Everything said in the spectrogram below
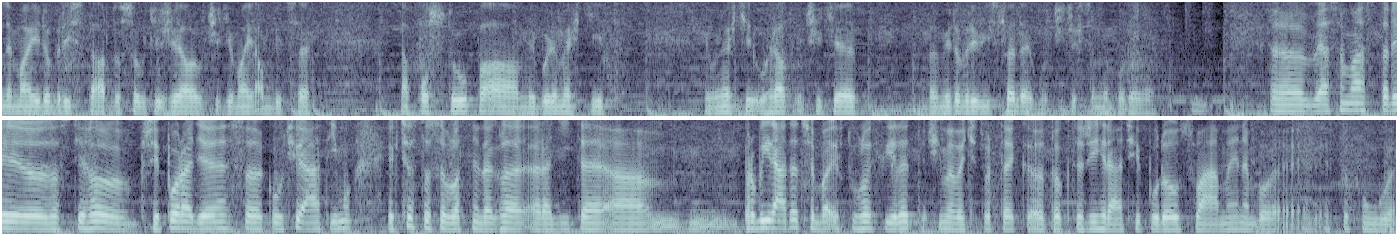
nemají dobrý start do soutěže, ale určitě mají ambice na postup a my budeme chtít, my budeme chtít uhrát určitě velmi dobrý výsledek, určitě chceme bodovat. Eh, já jsem vás tady zastihl při poradě s kouči A týmu. Jak často se vlastně takhle radíte a mm, probíráte třeba i v tuhle chvíli, točíme ve čtvrtek, to, kteří hráči půjdou s vámi, nebo jak to funguje?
